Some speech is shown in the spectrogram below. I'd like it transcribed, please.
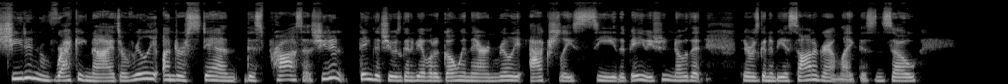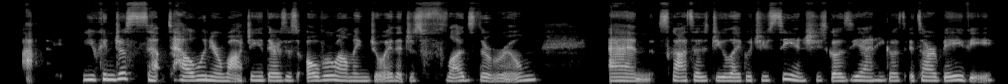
she didn't recognize or really understand this process. She didn't think that she was going to be able to go in there and really actually see the baby. She didn't know that there was going to be a sonogram like this. And so you can just tell when you're watching it, there's this overwhelming joy that just floods the room. And Scott says, Do you like what you see? And she goes, Yeah. And he goes, It's our baby.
